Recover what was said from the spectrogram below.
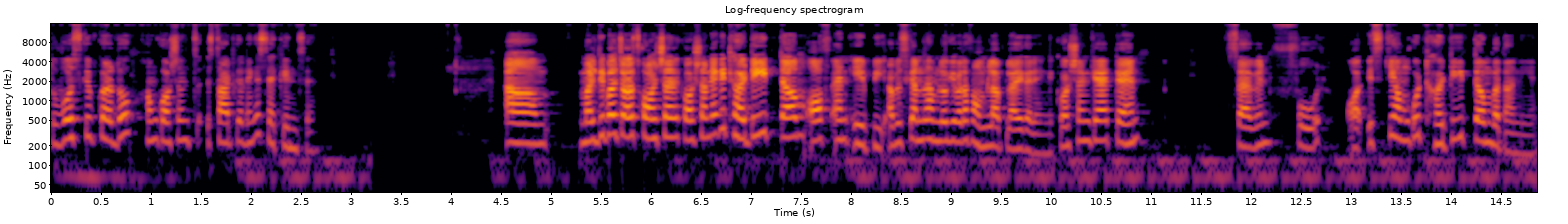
तो वो स्किप कर दो, हम क्वेश्चन स्टार्ट करेंगे सेकेंड से। मल्टीपल चॉइस क्वेश्चन क्वेश्चन है कि thirty term of an A P अब इसके अंदर हम लोग ये वाला फॉर्मूला अप्लाई करेंगे। क्वेश्चन क्या है? टेन सेवन फोर और इसकी हमको थर्टी टर्म बतानी है।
